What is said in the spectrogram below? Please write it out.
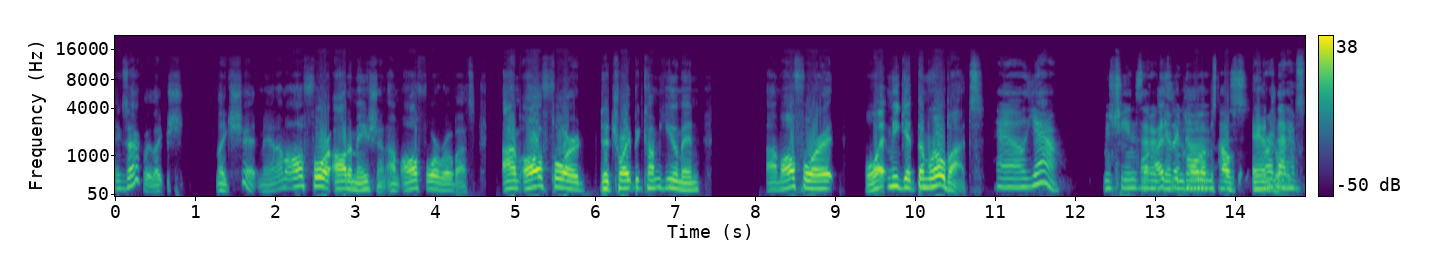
Exactly. Like sh- like shit, man. I'm all for automation. I'm all for robots. I'm all for Detroit become human. I'm all for it. Let me get them robots. Hell yeah. Machines that Or are given call to themselves, us, or that have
